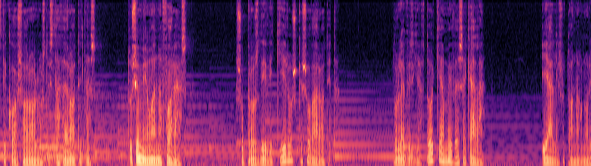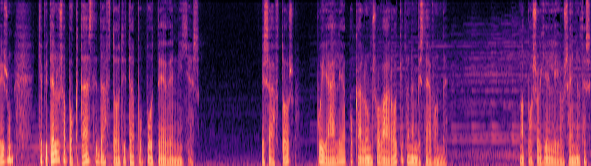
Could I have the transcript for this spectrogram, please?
Δελεαστικός ο ρόλος της σταθερότητας, του σημείου αναφοράς. Σου προσδίδει κύρος και σοβαρότητα. Δουλεύεις γι' αυτό και αμείβεσαι καλά. Οι άλλοι σου το αναγνωρίζουν και επιτέλους αποκτάς την ταυτότητα που ποτέ δεν είχες. Είσαι αυτός που οι άλλοι αποκαλούν σοβαρό και τον εμπιστεύονται. Μα πόσο γελίος ένιωθες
